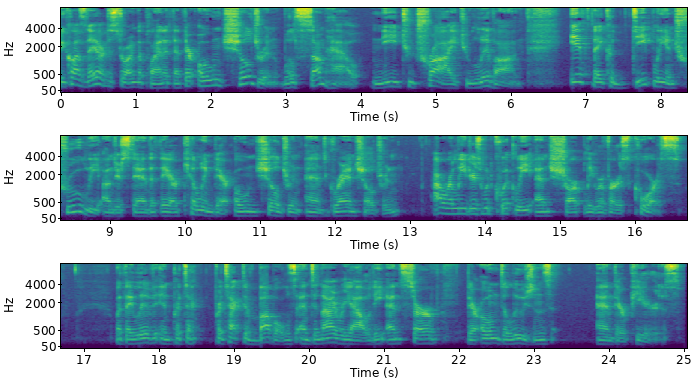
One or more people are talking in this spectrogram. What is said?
because they are destroying the planet that their own children will somehow need to try to live on. If they could deeply and truly understand that they are killing their own children and grandchildren, our leaders would quickly and sharply reverse course. But they live in protect- protective bubbles and deny reality and serve their own delusions and their peers.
